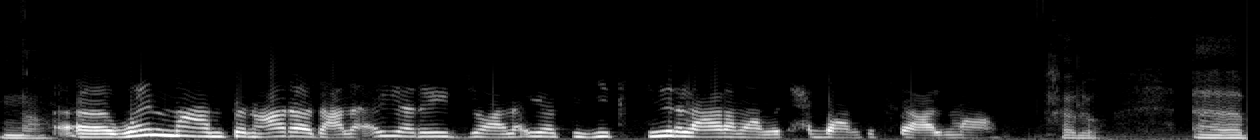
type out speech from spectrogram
نعم. آه وين ما عم تنعرض على أي راديو على أي TV كثير العالم عم بتحبها عم تتفاعل معها حلو. أه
